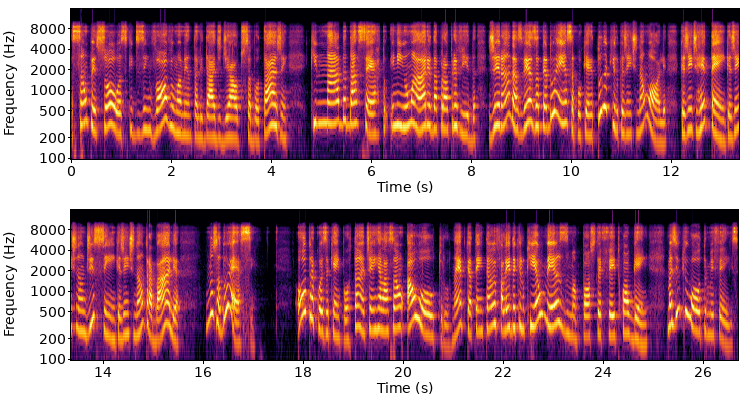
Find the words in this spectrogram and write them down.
São pessoas que desenvolvem uma mentalidade de autossabotagem que nada dá certo em nenhuma área da própria vida, gerando às vezes até doença, porque é tudo aquilo que a gente não olha, que a gente retém, que a gente não diz sim, que a gente não trabalha, nos adoece. Outra coisa que é importante é em relação ao outro, né? Porque até então eu falei daquilo que eu mesma posso ter feito com alguém. Mas e o que o outro me fez?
